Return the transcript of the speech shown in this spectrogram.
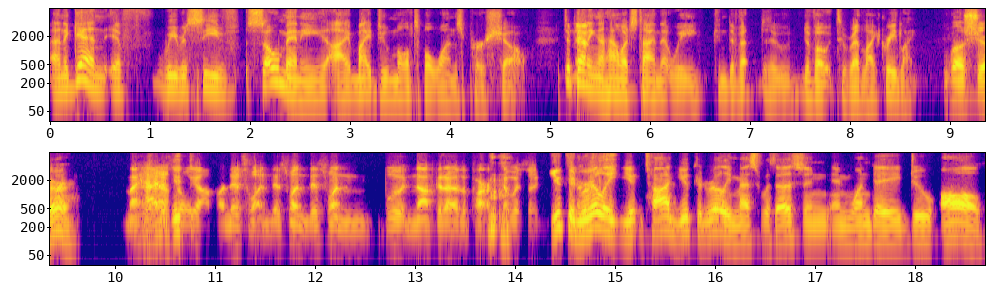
And again, if we receive so many, I might do multiple ones per show, depending on how much time that we can dev- to devote to red light, green light. well sure My hat Yeah. is really off on this one. This one, this one blew it, knocked it out of the park. That was a you could really you, todd you could really mess with us and and one day do all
